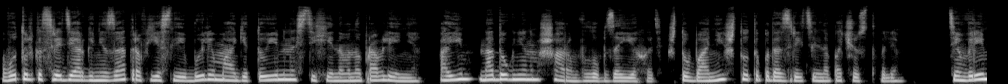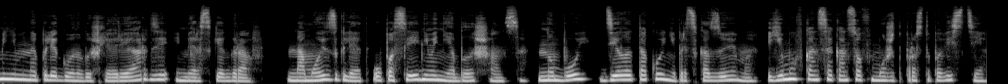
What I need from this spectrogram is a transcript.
Вот только среди организаторов, если и были маги, то именно стихийного направления, а им над огненным шаром в лоб заехать, чтобы они что-то подозрительно почувствовали. Тем временем на полигон вышли Риарди и мерзкий граф. На мой взгляд, у последнего не было шанса. Но бой — дело такое непредсказуемое. Ему, в конце концов, может просто повезти.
